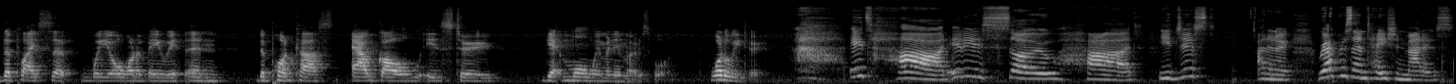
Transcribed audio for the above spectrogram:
the place that we all want to be with and the podcast our goal is to get more women in motorsport. What do we do? It's hard. It is so hard. You just I don't know, representation matters.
